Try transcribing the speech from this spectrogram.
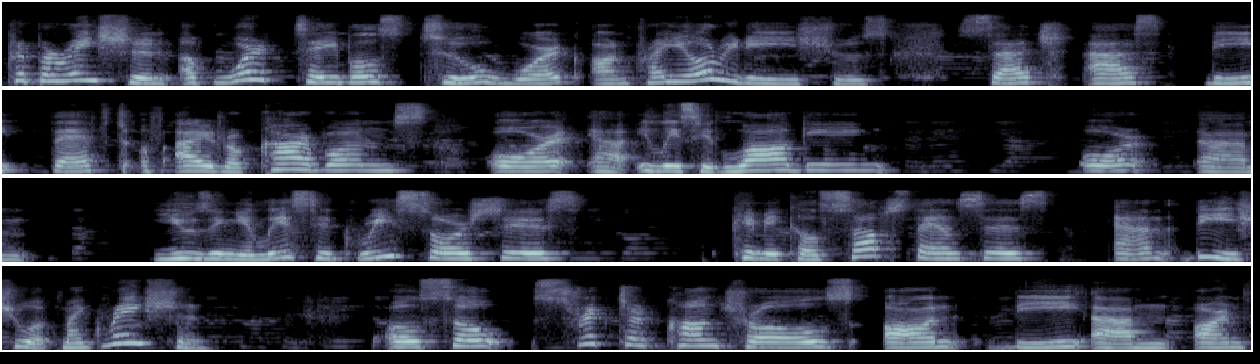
preparation of work tables to work on priority issues, such as the theft of hydrocarbons or uh, illicit logging or um, using illicit resources, chemical substances, and the issue of migration. also stricter controls on the um, armed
